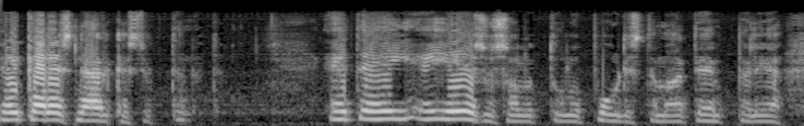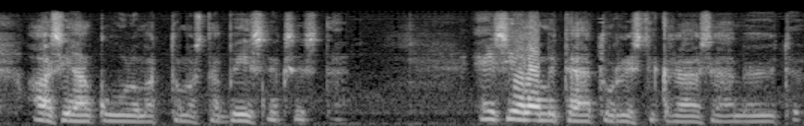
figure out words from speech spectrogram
eikä edes närkästyttänyt. Et ei, ei Jeesus ollut tullut puhdistamaan temppeliä asian kuulumattomasta bisneksestä. Ei siellä mitään turistikrääsää myyty.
